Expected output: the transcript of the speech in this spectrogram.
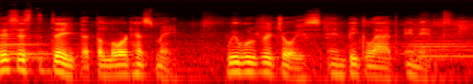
This is the day that the Lord has made. We will rejoice and be glad in it.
